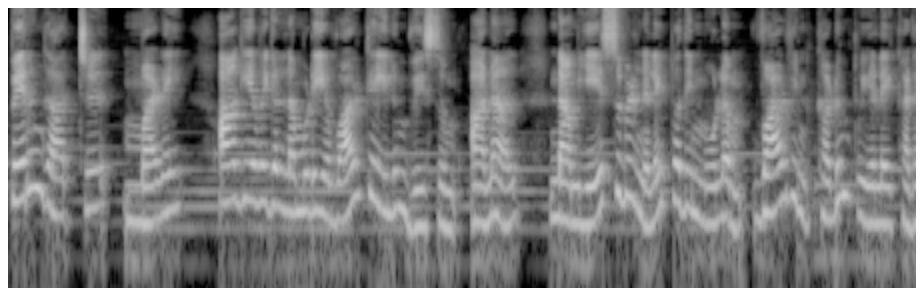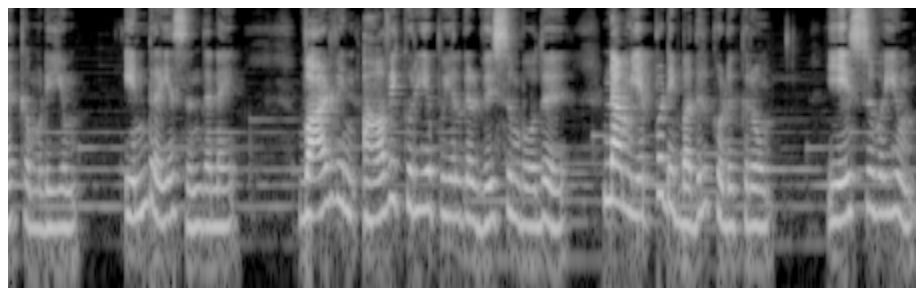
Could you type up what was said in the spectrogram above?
பெருங்காற்று மழை ஆகியவைகள் நம்முடைய வாழ்க்கையிலும் வீசும். ஆனால் நாம் இயேசுவில் நிலைப்பதின் மூலம் வாழ்வின் கடும் புயலை கடக்க முடியும். இன்றைய சிந்தனை. வாழ்வின் ஆவிக்குரிய புயல்கள் வீசும்போது நாம் எப்படி பதில் கொடுக்கிறோம்? இயேசுவையும்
